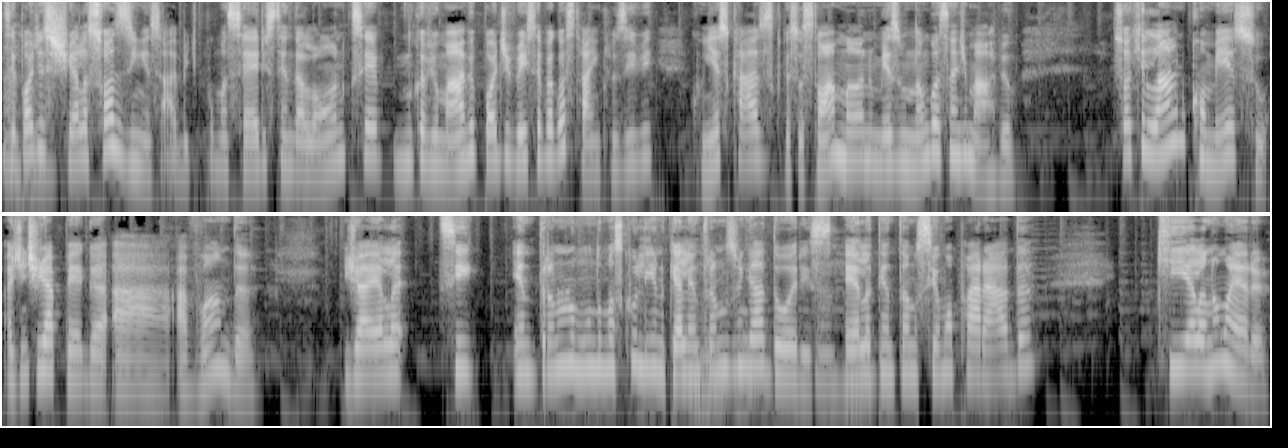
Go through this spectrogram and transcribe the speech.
Você uhum. pode assistir ela sozinha, sabe? Tipo uma série standalone que você nunca viu Marvel, pode ver e você vai gostar. Inclusive, conheço casos que pessoas estão amando, mesmo não gostando de Marvel. Só que lá no começo, a gente já pega a, a Wanda, já ela se entrando no mundo masculino, que ela entrando uhum. nos Vingadores. Uhum. Ela tentando ser uma parada que ela não era.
